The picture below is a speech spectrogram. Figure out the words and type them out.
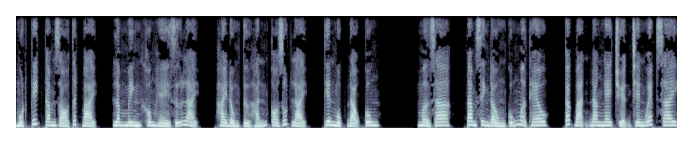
một kích thăm dò thất bại, Lâm Minh không hề giữ lại, hai đồng tử hắn co rút lại, thiên mục đạo cung. Mở ra, tam sinh đồng cũng mở theo, các bạn đang nghe chuyện trên website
